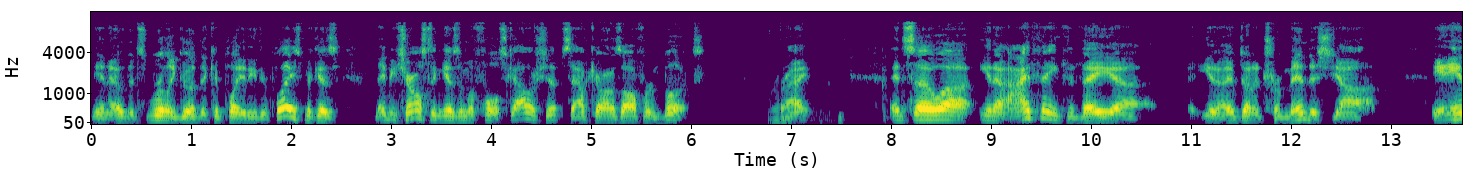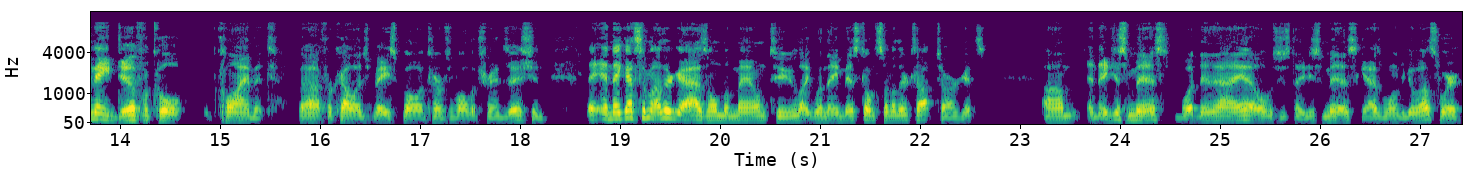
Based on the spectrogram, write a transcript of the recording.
you know, that's really good that could play at either place because maybe Charleston gives them a full scholarship. South Carolina's offering books, right? right? And so, uh, you know, I think that they, uh, you know, have done a tremendous job in, in a difficult climate uh, for college baseball in terms of all the transition. And they got some other guys on the mound too, like when they missed on some of their top targets. Um, and they just missed. Wasn't NIL. Was just they just missed. Guys wanted to go elsewhere.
